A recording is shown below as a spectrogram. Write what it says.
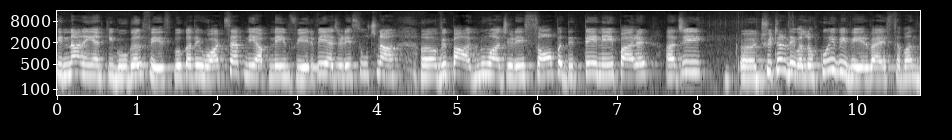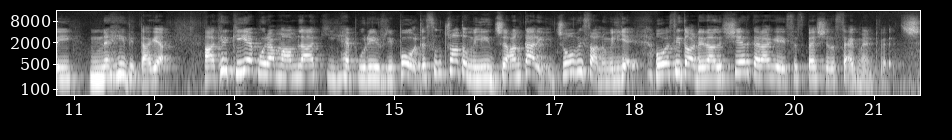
ਤਿੰਨਾਂ ਨੇ ਯਾਨੀ ਕਿ Google, Facebook ਅਤੇ WhatsApp ਨੇ ਆਪਣੇ ਵੇਰਵੇ ਆ ਜਿਹੜੇ ਸੂਚਨਾ ਵਿਭਾਗ ਨੂੰ ਆ ਜਿਹੜੇ ਸੌਂਪ ਦਿੱਤੇ ਨੇ, ਪਰ ਅਜੇ ਟਵਿੱਟਰ ਦੇ ਵੱਲੋਂ ਕੋਈ ਵੀ ਵੇਰਵਾ ਇਸ ਸੰਬੰਧੀ ਨਹੀਂ ਦਿੱਤਾ ਗਿਆ। ਆਖਿਰ ਕੀ ਹੈ ਪੂਰਾ ਮਾਮਲਾ? ਕੀ ਹੈ ਪੂਰੀ ਰਿਪੋਰਟ? ਸੂਤਰਾਂ ਤੋਂ ਮਿਲੀ ਜਾਣਕਾਰੀ ਜੋ ਵੀ ਸਾਨੂੰ ਮਿਲੀ ਹੈ, ਉਹ ਅਸੀਂ ਤੁਹਾਡੇ ਨਾਲ ਸ਼ੇਅਰ ਕਰਾਂਗੇ ਇਸ ਸਪੈਸ਼ਲ ਸੈਗਮੈਂਟ ਵਿੱਚ।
